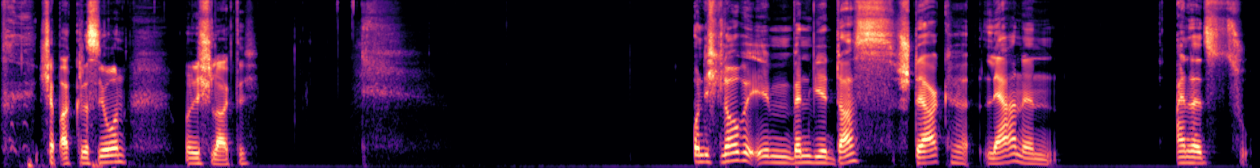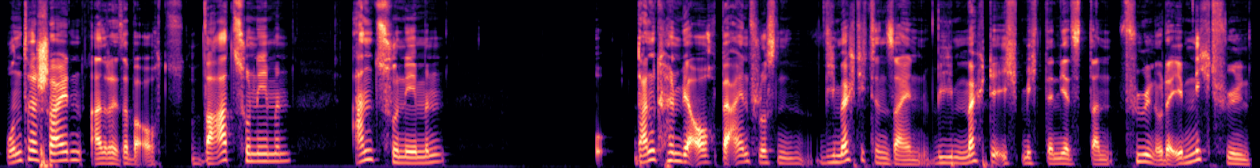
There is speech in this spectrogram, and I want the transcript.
Ich habe Aggression und ich schlag dich. Und ich glaube eben, wenn wir das stärker lernen, einerseits zu unterscheiden, andererseits aber auch wahrzunehmen, anzunehmen, dann können wir auch beeinflussen, wie möchte ich denn sein? Wie möchte ich mich denn jetzt dann fühlen oder eben nicht fühlen?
